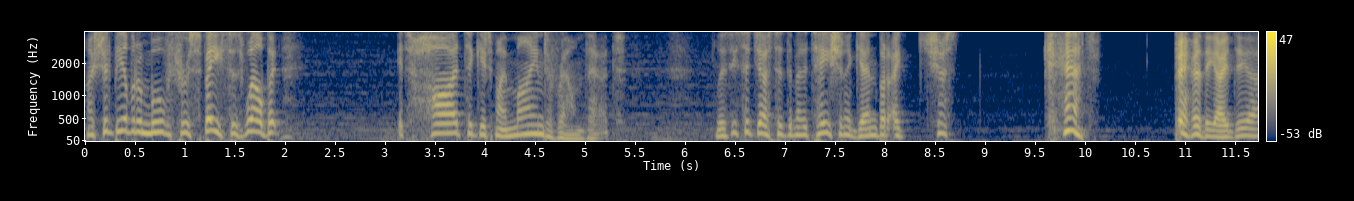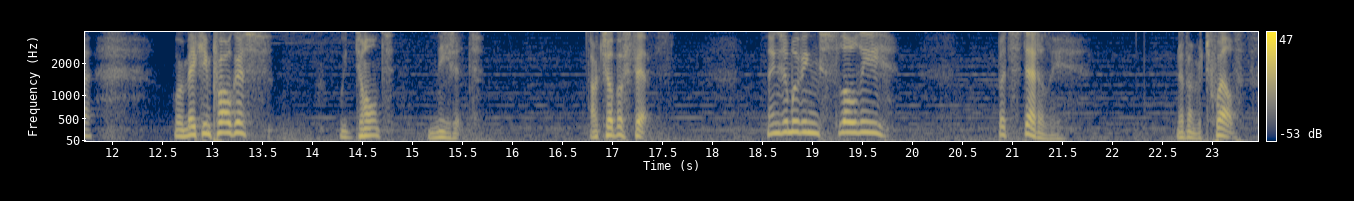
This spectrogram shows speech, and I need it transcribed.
I should be able to move through space as well, but it's hard to get my mind around that. Lizzie suggested the meditation again, but I just can't bear the idea. We're making progress. We don't need it. October 5th. Things are moving slowly but steadily. November 12th.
